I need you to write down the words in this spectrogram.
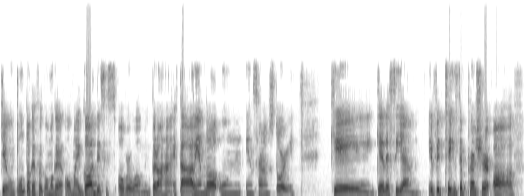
llegó un punto que fue como que, oh my god, this is overwhelming. Pero ajá, estaba viendo un Instagram story que, que decía, if it takes the pressure off,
